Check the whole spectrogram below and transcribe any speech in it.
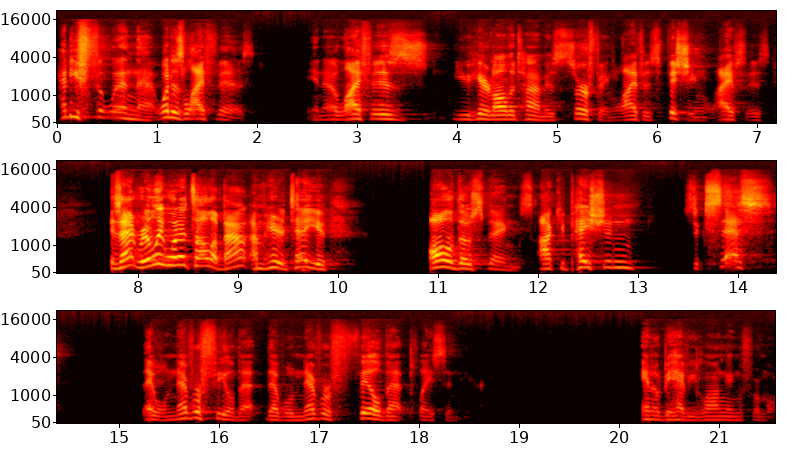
How do you fill in that? What does life is? You know, life is, you hear it all the time, is surfing. Life is fishing. Life is, is that really what it's all about? I'm here to tell you all of those things occupation, success, they will never feel that, that will never fill that place in here. And it'll be you longing for more,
